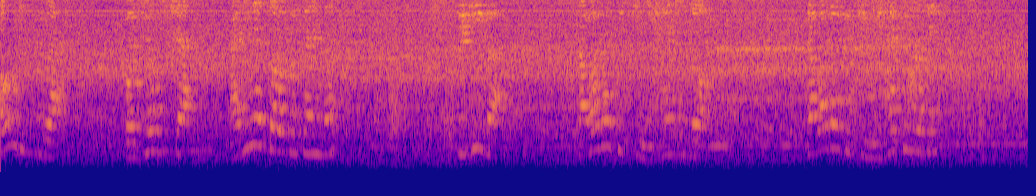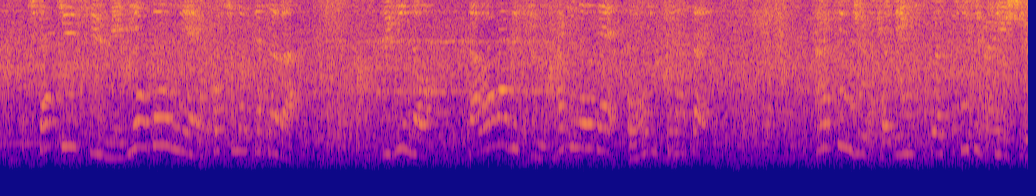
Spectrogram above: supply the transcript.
本日はご乗車ありがとうございます次は河原口二萩野河原口二萩野です北九州メディアドームへお越しの方は次の河原口二萩野でお降りください Passengers heading for Kitakyushu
